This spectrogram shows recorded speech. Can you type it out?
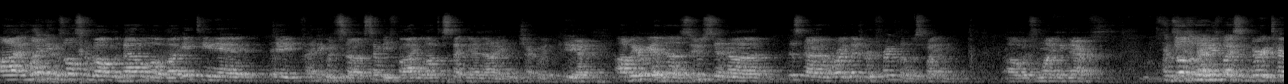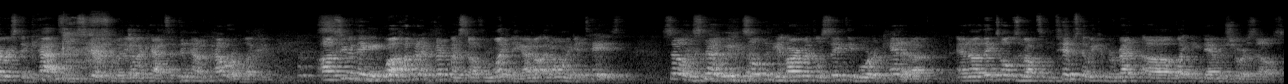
Uh, and lightning was also involved in the Battle of uh, 18, I think it was uh, 75. You'll have to cite me on that. I can check Wikipedia. Uh, but here we had uh, Zeus and uh, this guy on the right, Benjamin Franklin, was fighting uh, with some lightning there. It's also been used by some very terroristic cats and scared some of the other cats that didn't have the power of lightning. so you're thinking, well, how can I protect myself from lightning? I don't, I don't want to get tased. So instead, we consulted the Environmental Safety Board of Canada, and they told us about some tips that we can prevent lightning damage to ourselves.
